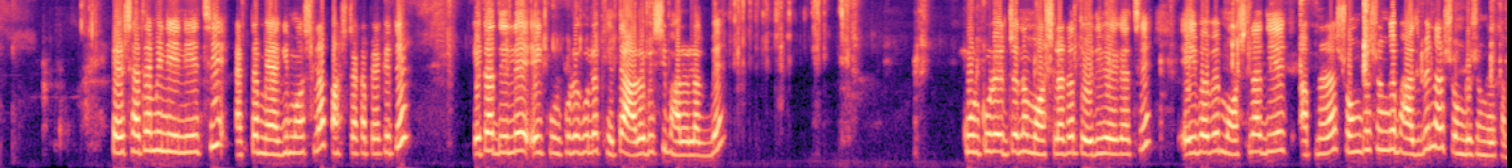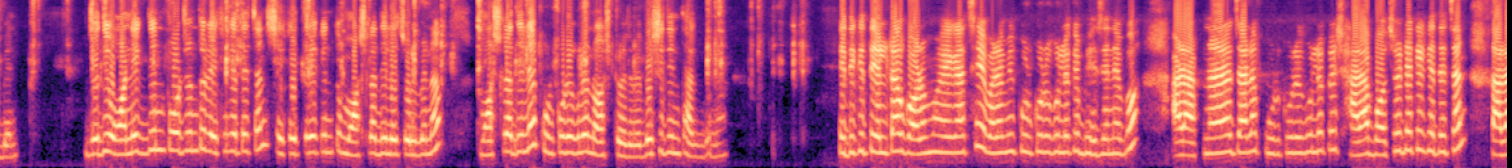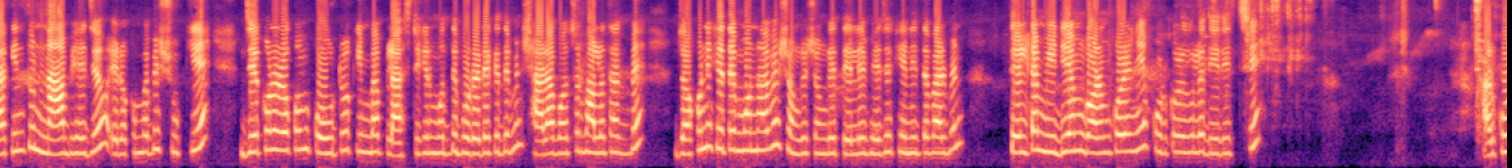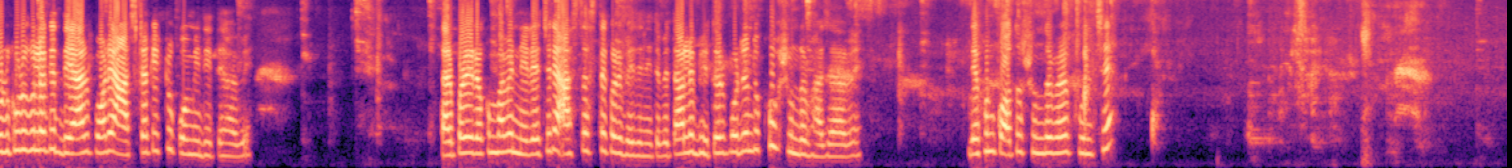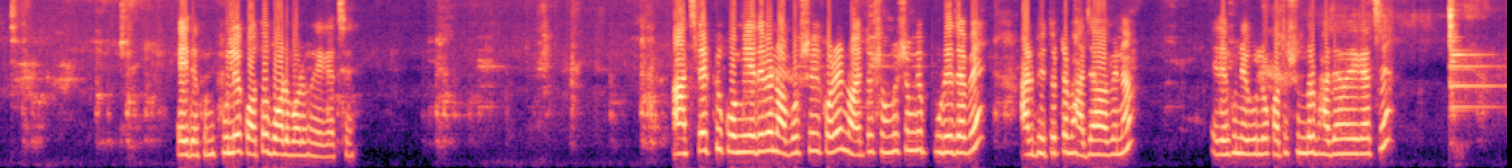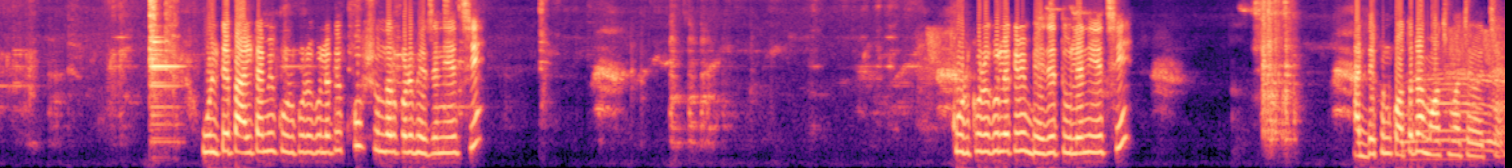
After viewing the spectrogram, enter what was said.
এর সাথে আমি নিয়ে নিয়েছি একটা ম্যাগি মশলা, পাঁচ টাকা প্যাকেটের। এটা দিলে এই কুরকুরেগুলো খেতে আরও বেশি ভালো লাগবে। কুরকুরের জন্য মশলাটা তৈরি হয়ে গেছে। এইভাবে মশলা দিয়ে আপনারা সঙ্গে সঙ্গে ভাজবেন আর সঙ্গে সঙ্গে খাবেন। যদি অনেক দিন পর্যন্ত রেখে খেতে চান, সেক্ষেত্রে কিন্তু মশলা দিলে চলবে না। মশলা দিলে কুরকুরেগুলো নষ্ট হয়ে যাবে, বেশি দিন থাকবে না। এদিকে তেলটাও গরম হয়ে গেছে, এবার আমি কুরকুরেগুলোকে ভেজে নেব। আর আপনারা যারা কুরকুরেগুলোকে সারা বছর রেখে খেতে চান, তারা কিন্তু না ভেজেও এরকম ভাবে শুকিয়ে যে কোনো রকম কৌটো কিংবা প্লাস্টিকের মধ্যে ভরে রেখে দেবেন। সারা বছর ভালো থাকবে। যখনই খেতে মন হবে, সঙ্গে সঙ্গে তেলে ভেজে খেয়ে নিতে পারবেন। তেলটা মিডিয়াম গরম করে নিয়ে কুরকুরেগুলো দিয়ে দিচ্ছি। আর কুরকুরেগুলোকে দেওয়ার পরে আঁচটাকে একটু কমিয়ে দিতে হবে। তারপরে এরকম ভাবে নেড়ে চেড়ে আস্তে আস্তে করে ভেজে নিতে হবে। তাহলে ভেতর পর্যন্ত খুব সুন্দর ভাজা হবে। দেখুন কত সুন্দরভাবে ফুলছে। এই দেখুন, ফুলে কত বড় বড় হয়ে গেছে। আঁচটা একটু কমিয়ে দেবেন, অবশ্যই করে, নয়তো সঙ্গে সঙ্গে পুড়ে যাবে আর ভেতরটা ভাজা হবে না। এই দেখুন, এগুলো কত সুন্দর ভাজা হয়ে গেছে। উল্টে পাল্টে আমি কুরকুরেগুলোকে খুব সুন্দর করে ভেজে নিয়েছি। কুরকুরেগুলোকে আমি ভেজে তুলে নিয়েছি। আর দেখুন কতটা মচমচে হয়েছে।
